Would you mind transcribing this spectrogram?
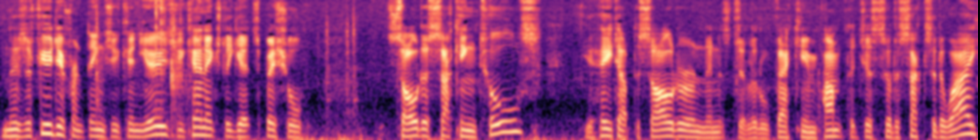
And there's a few different things you can use. You can actually get special solder sucking tools. You heat up the solder and then it's a little vacuum pump that just sort of sucks it away.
